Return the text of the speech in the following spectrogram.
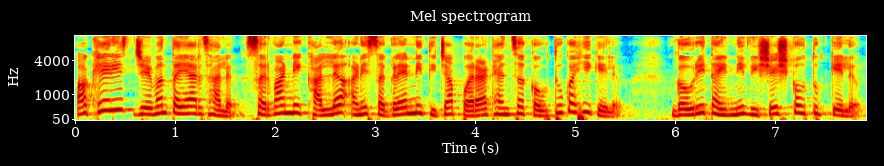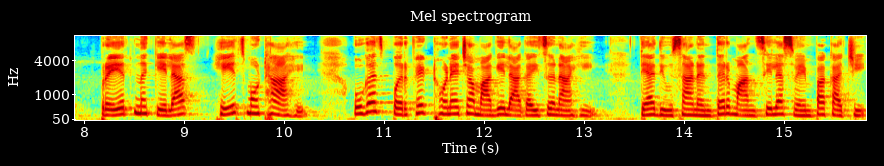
अखेरीस जेवण तयार झालं. सर्वांनी खाल्लं आणि सगळ्यांनी तिच्या पराठ्यांचं कौतुकही केलं. गौरीताईंनी विशेष कौतुक केलं. प्रयत्न केलास हेच मोठं आहे. उगाच परफेक्ट होण्याच्या मागे लागायचं नाही. त्या दिवसानंतर मानसीला स्वयंपाकाची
